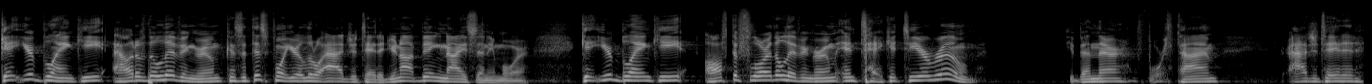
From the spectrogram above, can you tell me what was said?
get your blankie out of the living room because at this point you're a little agitated. You're not being nice anymore. Get your blankie off the floor of the living room and take it to your room. You've been there, fourth time, you're agitated.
